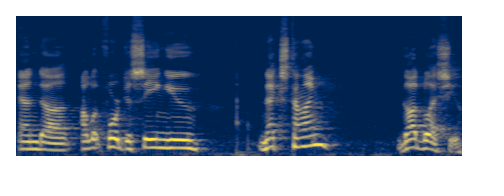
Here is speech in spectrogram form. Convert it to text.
And uh, I look forward to seeing you next time. God bless you.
